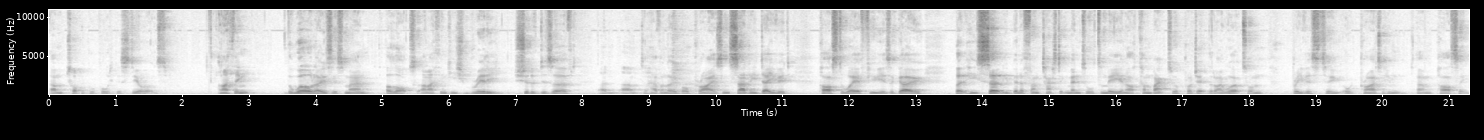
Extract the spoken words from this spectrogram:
um, topical corticosteroids. And I think the world owes this man a lot, and I think he should really should have deserved um, um, to have a Nobel Prize. And sadly, David passed away a few years ago, but he's certainly been a fantastic mentor to me, and I'll come back to a project that I worked on previous to or prior to him um, passing.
